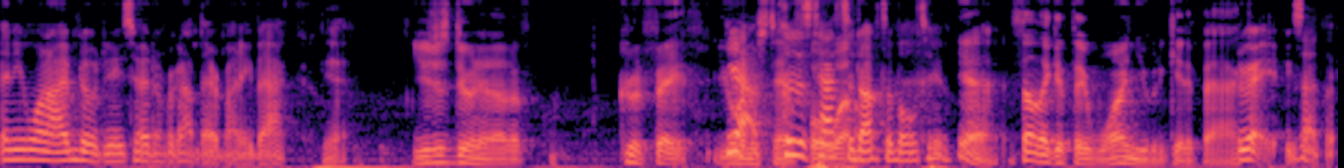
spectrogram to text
anyone I've donated to, I never got their money back. Yeah. You're just doing it out of good faith. You yeah, understand because it's tax well. deductible too. Yeah. It's not like if they won, you would get it back. Right, exactly.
